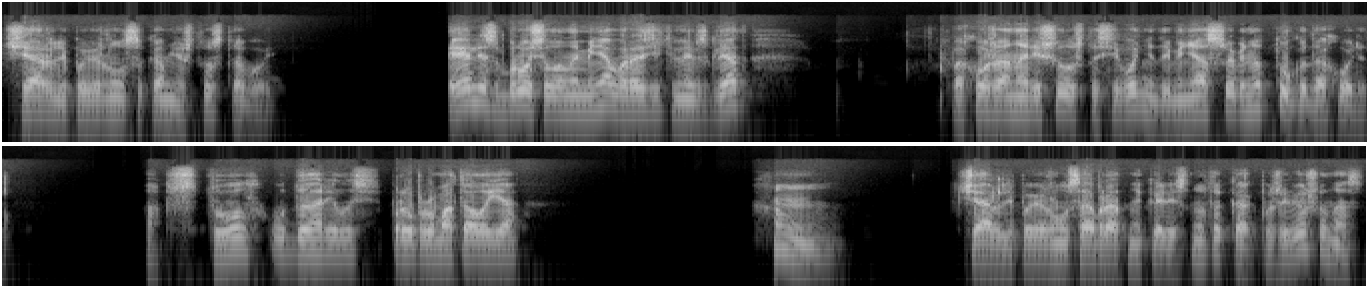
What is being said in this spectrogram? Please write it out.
Чарли повернулся ко мне. "Что с тобой?" Элис бросила на меня выразительный взгляд. Похоже, она решила, что сегодня до меня особенно туго доходит. "Об стол ударилась", пробормотала я. "Хм", Чарли повернулся обратно к Элис. «Ну так как, поживешь у нас?»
